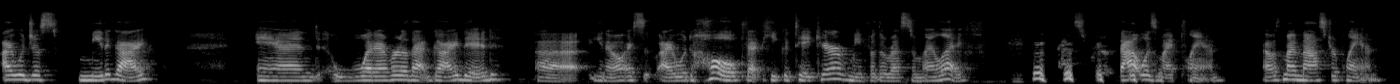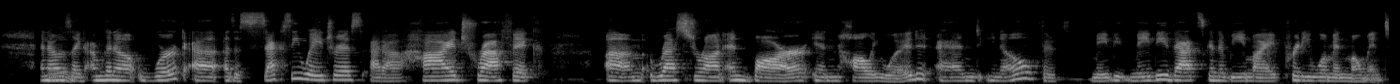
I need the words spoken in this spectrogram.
i would just meet a guy and whatever that guy did uh, you know I, I would hope that he could take care of me for the rest of my life. That was my plan. That was my master plan. And i was like i'm gonna work at, as a sexy waitress at a high traffic um, restaurant and bar in Hollywood. And, you know, there's maybe, maybe that's going to be my pretty woman moment.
